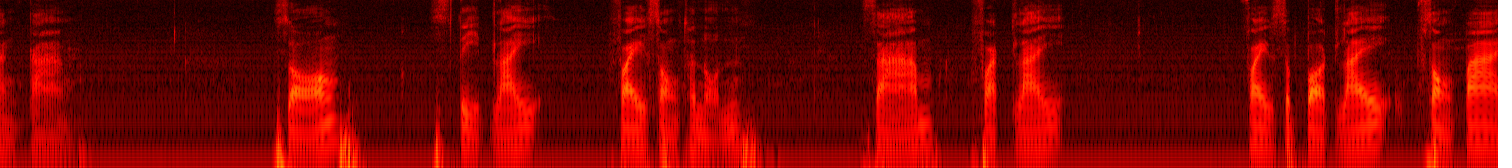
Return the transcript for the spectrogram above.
ต่างๆ 2. สตรีทไลท์ไฟส่องถนน 3. ฝัดไลท์ไฟสปอตไลท์ส่องป้าย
